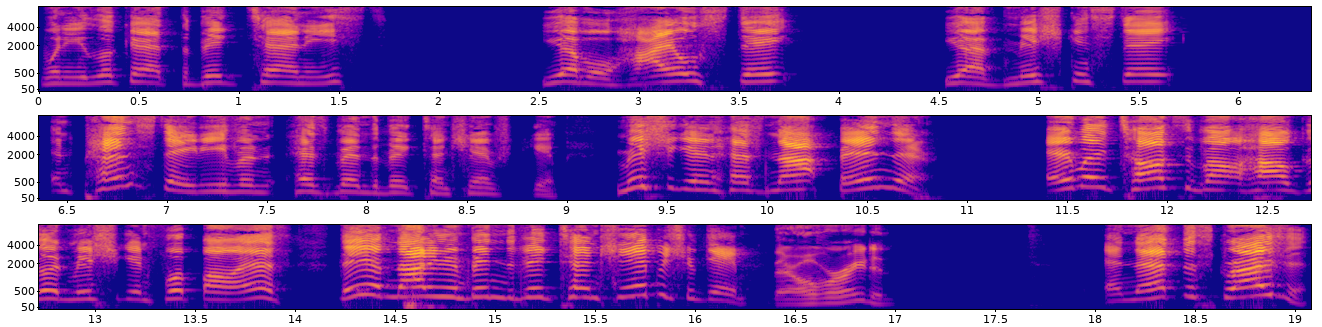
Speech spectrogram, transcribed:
when you look at the Big Ten East, you have Ohio State, you have Michigan State, and Penn State even has been the Big Ten championship game. Michigan has not been there. Everybody talks about how good Michigan football is. They have not even been the Big Ten championship game. They're overrated. And that describes it.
